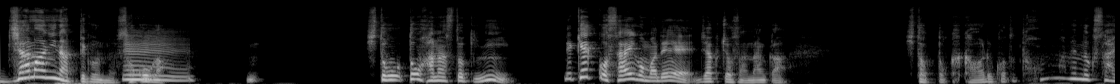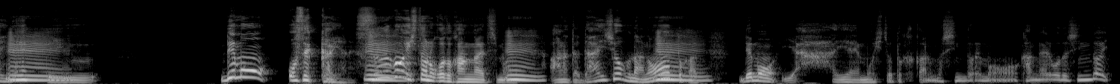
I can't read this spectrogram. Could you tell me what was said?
邪魔になってくるのよ、そこが。うん人と話すときに、で、結構最後まで寂聴さんなんか、人と関わることってほんまめんどくさいねっていう。でも、おせっかいやね。すごい人のこと考えてしまう。うん。あなた大丈夫なの、うんとか。でも、いやー、いや、もう人と関わるのもしんどい、もう考えることしんどいって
